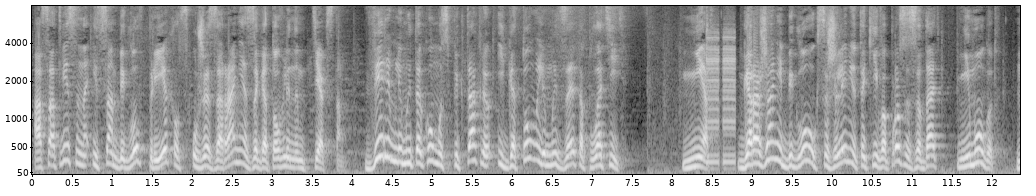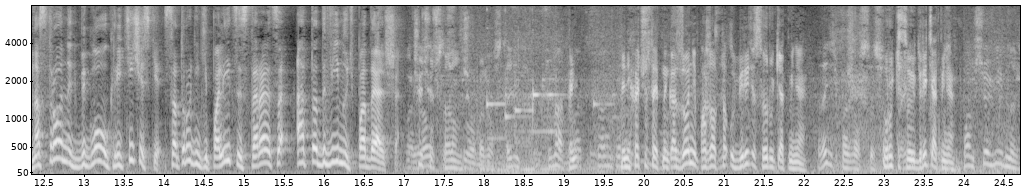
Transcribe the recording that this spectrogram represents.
а соответственно и сам Беглов приехал с уже заранее заготовленным текстом. Верим ли мы такому спектаклю и готовы ли мы за это платить? Нет. Горожане Беглову, к сожалению, такие вопросы задать не могут. Настроенные к Беглову критически, сотрудники полиции стараются отодвинуть подальше. Чуть-чуть в стороночку, пожалуйста. Сюда, я, я не хочу стоять на газоне, пожалуйста, уберите свои руки от меня. Подойдите, пожалуйста, сюда. Руки свои уберите от меня. Вам все видно же.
